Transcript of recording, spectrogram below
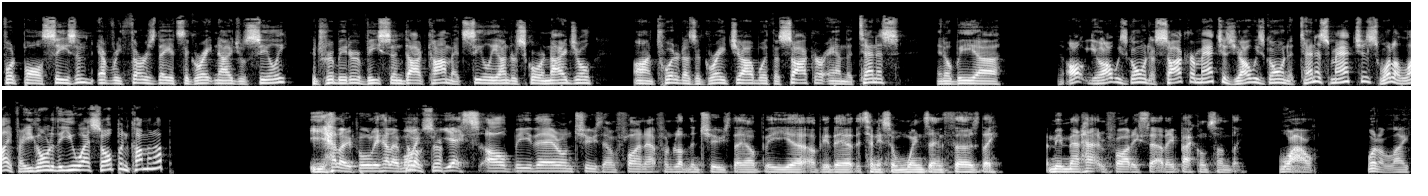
football season, every Thursday it's the great Nigel Seeley, contributor, vsin.com at Seeley underscore Nigel on Twitter. Does a great job with the soccer and the tennis. And it'll be, uh, oh, you're always going to soccer matches? You're always going to tennis matches? What a life. Are you going to the U.S. Open coming up? Yeah, hello, Pauly. Hello, Mike. Hello, sir. Yes, I'll be there on Tuesday. I'm flying out from London Tuesday. I'll be uh, I'll be there at the tennis on Wednesday and Thursday. I'm in Manhattan Friday, Saturday, back on Sunday. Wow, what a life!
